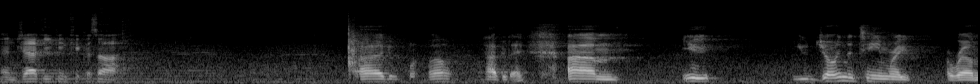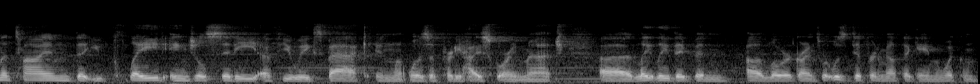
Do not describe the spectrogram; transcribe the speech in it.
And Jeff, you can kick us off. Uh, good, well, happy day. Um, you you joined the team right around the time that you played Angel City a few weeks back in what was a pretty high scoring match. Uh, lately, they've been uh, lower grinds. What was different about that game, and what can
